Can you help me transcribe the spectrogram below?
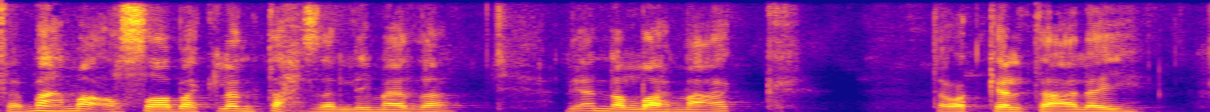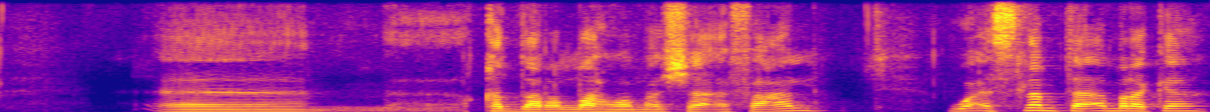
فمهما أصابك لن تحزن. لماذا؟ لأن الله معك توكلت عليه آه، قدر الله وما شاء فعل وأسلمت أمرك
